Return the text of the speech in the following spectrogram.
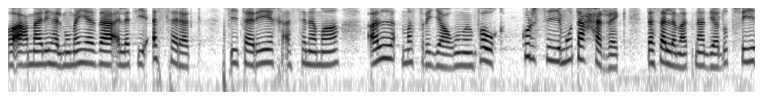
وأعمالها المميزة التي أثرت في تاريخ السينما المصرية. ومن فوق كرسي متحرك تسلمت نادية لطفي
